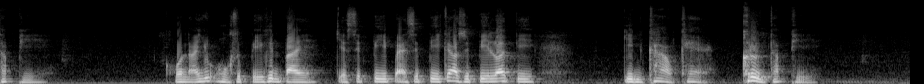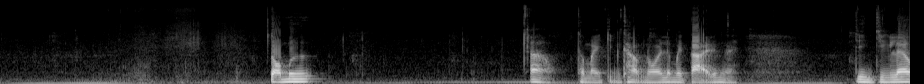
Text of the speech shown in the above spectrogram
ทัพพี คนอายุ 60 ปีขึ้นไป 70 ปี 80 ปี 90 ปี 100 ปี กินข้าวแค่ ครึ่งทัพพี ต่อมืออ้าวทำไมกินข้าวน้อยแล้วไม่ตายหรือไง จริง ๆ แล้ว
